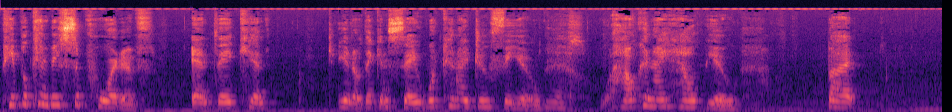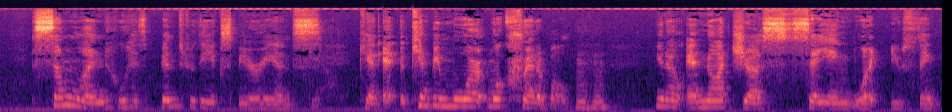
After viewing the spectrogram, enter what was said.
people can be supportive, and they can, you know, they can say, "What can I do for you? Yes. How can I help you?" But someone who has been through the experience can eh, can be more more credible, Mm-hmm. you know, and not just saying what you think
